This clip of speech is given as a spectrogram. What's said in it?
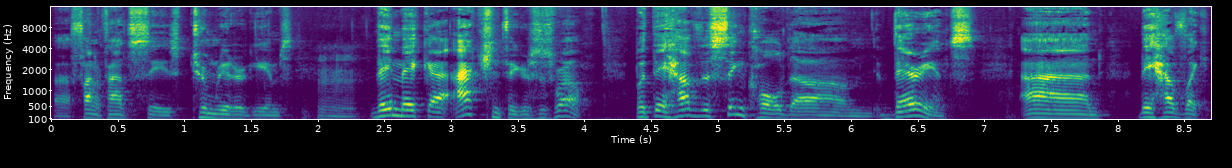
uh, Final Fantasies, Tomb Raider games, Mm-hmm. they make uh, action figures as well. But they have this thing called um, variants, and they have like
